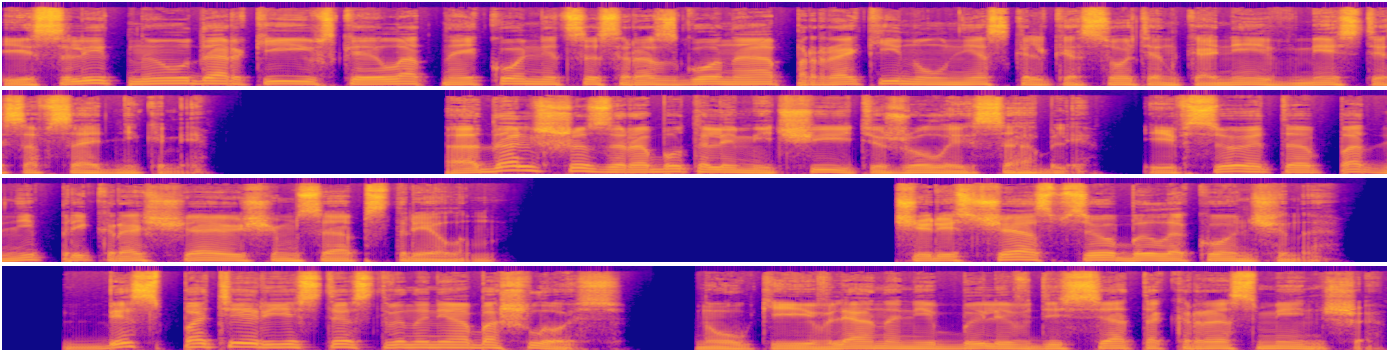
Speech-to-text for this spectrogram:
и слитный удар киевской латной конницы с разгона опрокинул несколько сотен коней вместе со всадниками. А дальше заработали мечи и тяжелые сабли, и все это под непрекращающимся обстрелом. Через час все было кончено. Без потерь, естественно, не обошлось, но у киевлян они были в десяток раз меньше.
